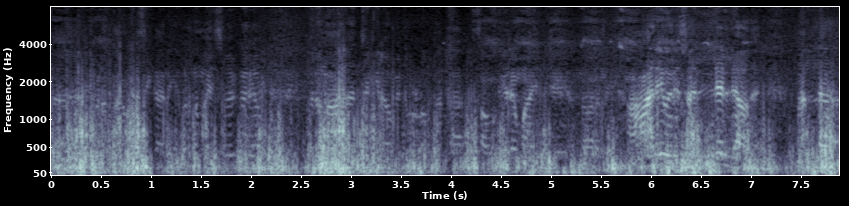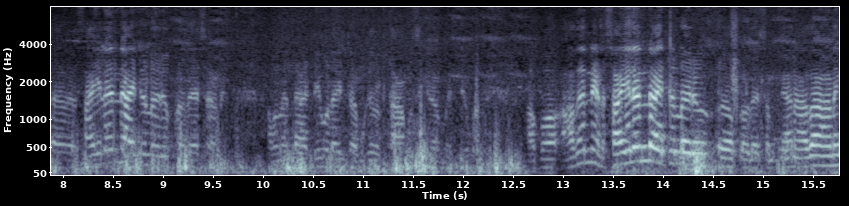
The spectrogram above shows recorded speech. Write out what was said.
ഏഹ്, ഇവിടെ താമസിക്കാൻ ഇവിടുന്ന് മൈസൂർക്ക് ഒരു ഒരു നാലഞ്ച് കിലോമീറ്ററോളം നല്ല സൗകര്യമായിട്ട് എന്താ ആരെയും ഒരു ശല്യമില്ലാതെ നല്ല സൈലന്റ് ആയിട്ടുള്ള ഒരു പ്രദേശമാണ്. അപ്പോൾ നല്ല അടിപൊളിയായിട്ട് നമുക്ക് താമസിക്കാൻ പറ്റും. അപ്പോൾ അതന്നെയാണ് സൈലന്റ് ആയിട്ടുള്ള ഒരു പ്രദേശം. ഞാൻ അതാണ്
